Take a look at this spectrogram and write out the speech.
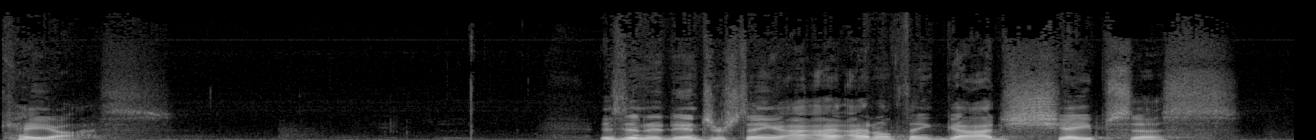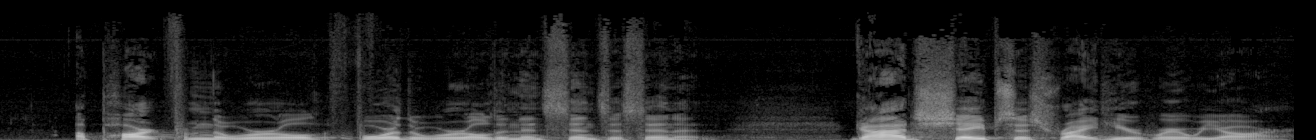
chaos. Isn't it interesting? I, I don't think God shapes us apart from the world, for the world, and then sends us in it. God shapes us right here where we are.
